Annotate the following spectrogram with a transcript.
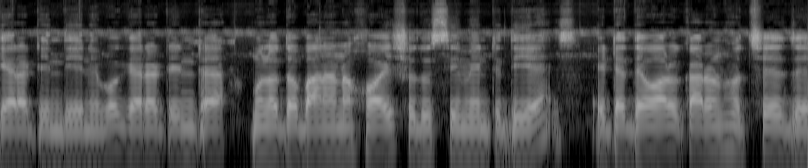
গ্যারাটিন দিয়ে নেব। গ্যারাটিনটা মূলত বানানো হয় শুধু সিমেন্ট দিয়ে। এটা দেওয়ার কারণ হচ্ছে যে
